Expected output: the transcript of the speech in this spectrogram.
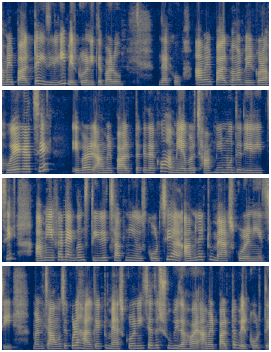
আমের পাল্পটা ইজিলি বের করে নিতে পারো। দেখো, আমের পাল্প আমার বের করা হয়ে গেছে। এবার আমের পাল্পটাকে দেখো, আমি এবার ছাঁকনির মধ্যে দিয়ে দিচ্ছি। আমি এখানে একদম স্টিলের ছাঁকনি ইউজ করছি আর আমি না একটু ম্যাশ করে নিয়েছি। মানে চামচে করে হালকা একটু ম্যাশ করে নিয়েছি যাতে সুবিধা হয় আমের পাল্পটা বের করতে।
